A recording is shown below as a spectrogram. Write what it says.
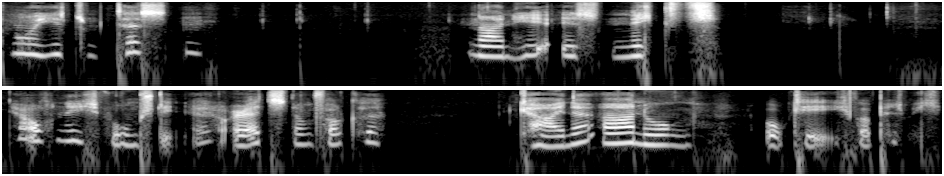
Einfach nur hier zum Testen. Nein, hier ist nichts. Ja, auch nicht. Warum steht Redstone-Fackel? Keine Ahnung. Okay, ich verpiss mich.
